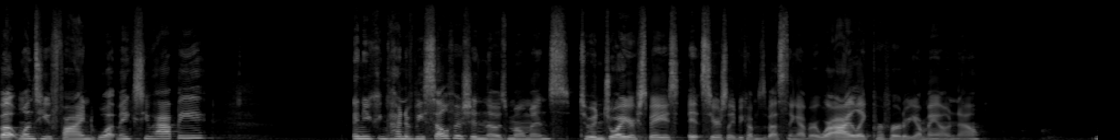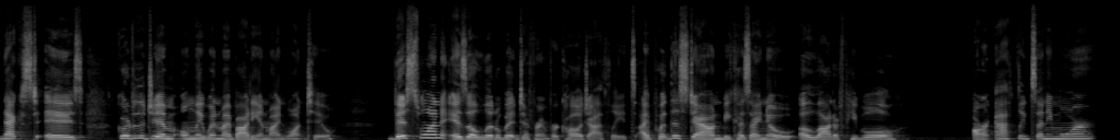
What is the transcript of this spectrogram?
but once you find what makes you happy and you can kind of be selfish in those moments to enjoy your space, it seriously becomes the best thing ever where I like prefer to be on my own now. Next is go to the gym only when my body and mind want to. This one is a little bit different for college athletes. I put this down because I know a lot of people aren't athletes anymore.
